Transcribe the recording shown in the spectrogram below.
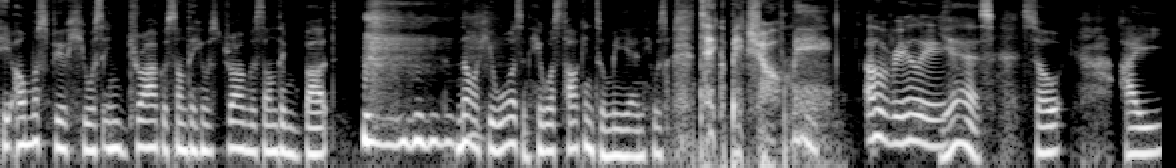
it almost feel he was in drug or something he was drunk or something but no he wasn't he was talking to me and he was like take a picture of me oh, really? yes so i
